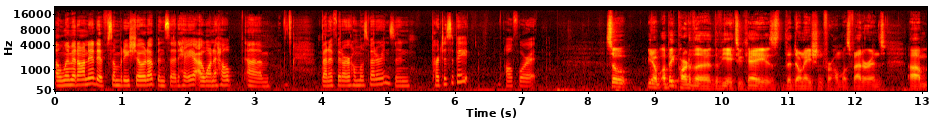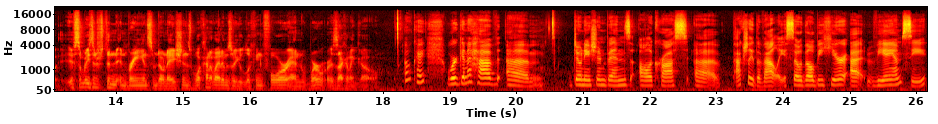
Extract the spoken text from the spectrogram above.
a limit on it if somebody showed up and said, "Hey, I want to help um, benefit our homeless veterans and participate." All for it. So, you know, a big part of the, the VA2K is the donation for homeless veterans. Um, if somebody's interested in, in bringing in some donations, what kind of items are you looking for and where is that going to go? Okay, we're gonna have um, donation bins all across uh, actually the valley. So they'll be here at VAMC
